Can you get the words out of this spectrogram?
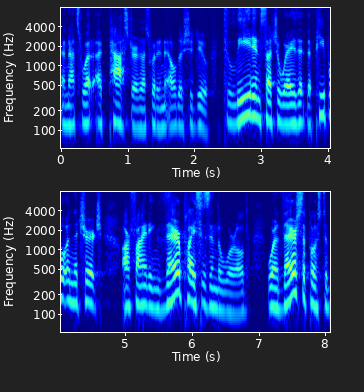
And that's what a pastor, that's what an elder should do to lead in such a way that the people in the church are finding their places in the world where they're supposed to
